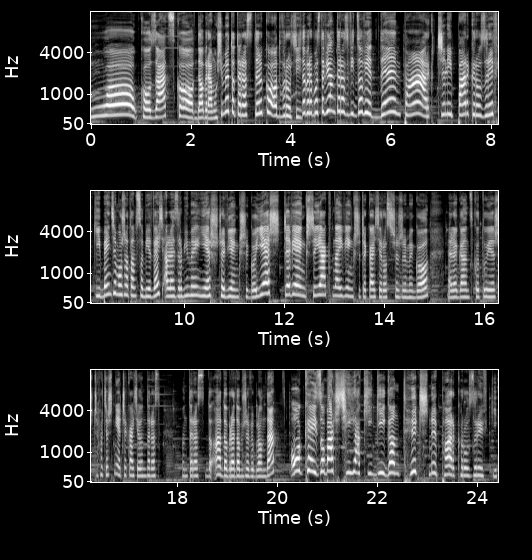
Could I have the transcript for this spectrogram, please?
Wow, kozacko. Dobra, musimy to teraz tylko odwrócić. Dobra, postawiłam teraz, widzowie, Dem Park, czyli park rozrywki. Będzie można tam sobie wejść, ale zrobimy jeszcze większy go. Jeszcze większy, jak największy. Czekajcie, rozszerzymy go. Elegancko tu jeszcze, chociaż nie, czekajcie, on teraz... On teraz. Do... A, dobra, dobrze wygląda. Okej, zobaczcie, jaki gigantyczny park rozrywki.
